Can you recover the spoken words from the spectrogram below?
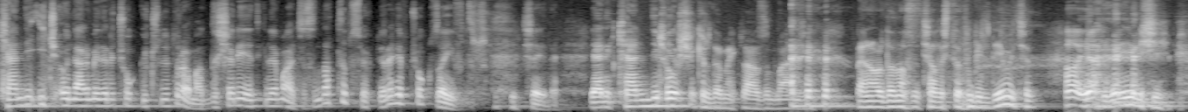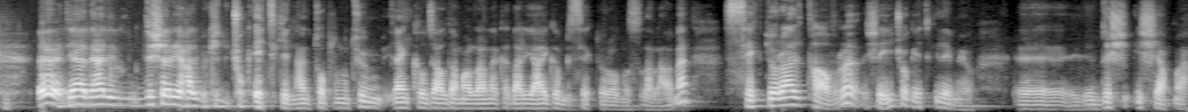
kendi iç önermeleri çok güçlüdür ama dışarıyı etkileme açısından tıp sektörü hep çok zayıftır şeyde. Yani kendi Çok bir... şükür demek lazım bence. Ben orada nasıl çalıştığını bildiğim için. Ha, yani- iyi bir şey. Evet yani hani dışarıya halbuki çok etkin hani toplumun tüm en kılcal damarlarına kadar yaygın bir sektör olmasına rağmen sektörel tavrı şeyi çok etkilemiyor. Ee, dış iş yapma,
